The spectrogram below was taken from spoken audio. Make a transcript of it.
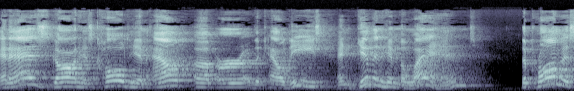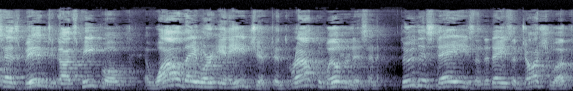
And as God has called him out of Ur of the Chaldees and given him the land, the promise has been to God's people while they were in Egypt and throughout the wilderness and through these days and the days of Joshua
